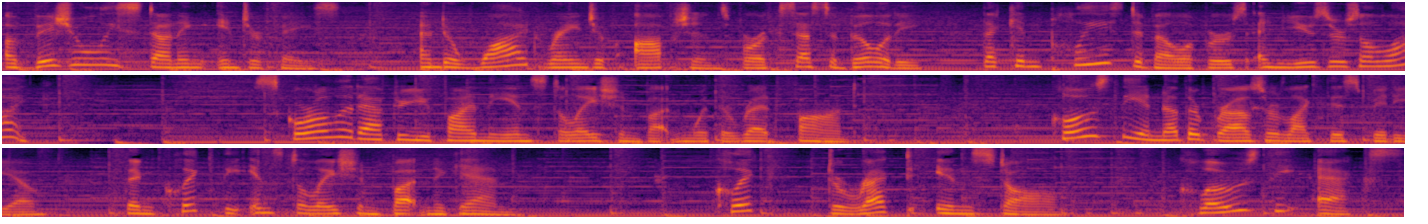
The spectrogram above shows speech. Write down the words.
a visually stunning interface, and a wide range of options for accessibility that can please developers and users alike. Scroll it after you find the installation button with the red font. Close the another browser like this video, then click the installation button again. Click Direct Install. Close the X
